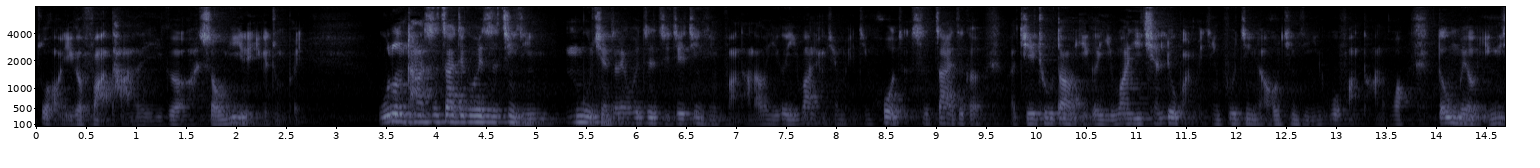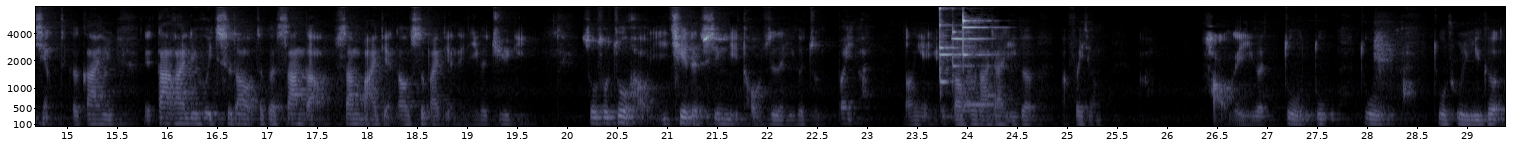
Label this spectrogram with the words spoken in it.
做好一个反弹的一个收益的一个准备，无论它是在这个位置进行，目前这个位置直接进行反弹到一个一万两千美金。或者是在这个呃接触到一个一万一千六百美金附近，然后进行一波反弹的话，都没有影响这个概率，大概率会吃到这个三到三百点到四百点的一个距离，所以说做好一切的心理投资的一个准备啊，当然也告诉大家一个啊非常好的一个做多做做出一个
